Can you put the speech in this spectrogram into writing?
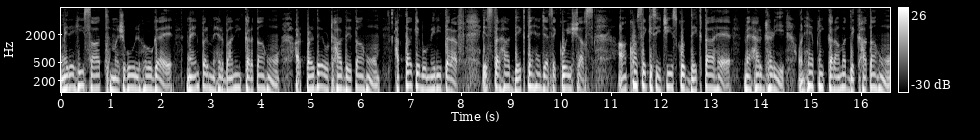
میرے ہی ساتھ مشغول ہو گئے۔ میں ان پر مہربانی کرتا ہوں اور پردے اٹھا دیتا ہوں، حتیٰ کہ وہ میری طرف اس طرح دیکھتے ہیں جیسے کوئی شخص آنکھوں سے کسی چیز کو دیکھتا ہے۔ میں ہر گھڑی انہیں اپنی کرامت دکھاتا ہوں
